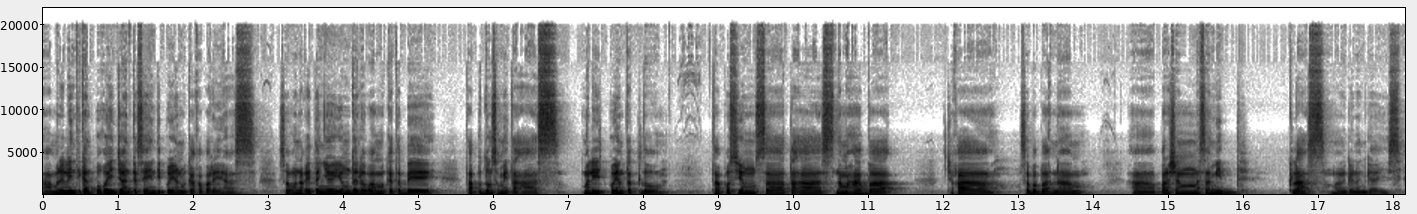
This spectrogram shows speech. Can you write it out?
Ah, malilintikan po kayo dyan kasi hindi po yan magkakaparehas. So kung nakita nyo yung dalawa magkatabi, tapos doon sa may taas, maliit po yung tatlo. Tapos yung sa taas na mahaba, tsaka sa baba na ah, para siyang nasa mid class, mga ganun guys.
